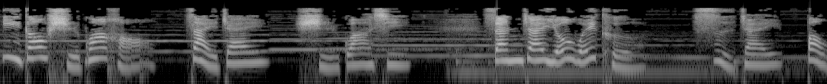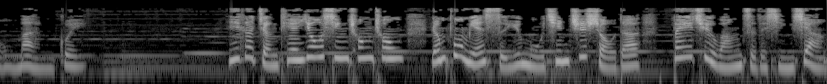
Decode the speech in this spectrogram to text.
一高使瓜好，再摘使瓜稀。三摘犹为可，四摘抱慢归。”一个整天忧心忡忡，仍不免死于母亲之手的悲剧王子的形象，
